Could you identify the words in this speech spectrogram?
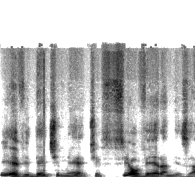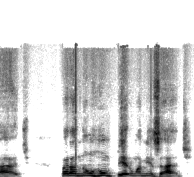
e, evidentemente, se houver amizade, para não romper uma amizade.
